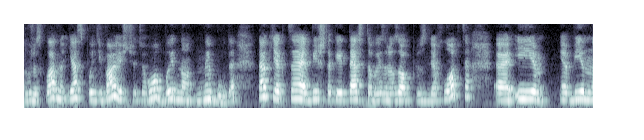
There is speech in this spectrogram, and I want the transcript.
дуже складно. Я сподіваюся, що цього видно не буде. Так як це більш такий тестовий зразок плюс для хлопця, е, і він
